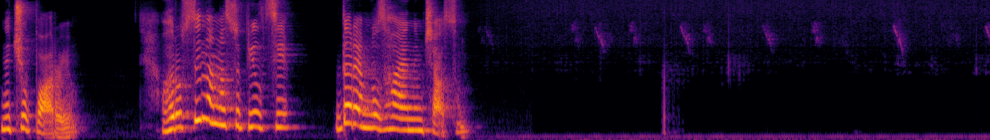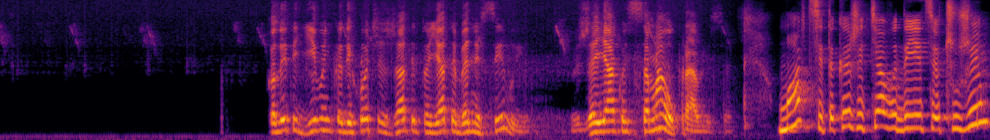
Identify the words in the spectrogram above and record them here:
нечупарою. Грусина на супілці даремно згаяним часом. Коли ти, дівонька, не хочеш жати, то я тебе не силую. Вже якось сама управлюся. Мавці таке життя видається чужим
